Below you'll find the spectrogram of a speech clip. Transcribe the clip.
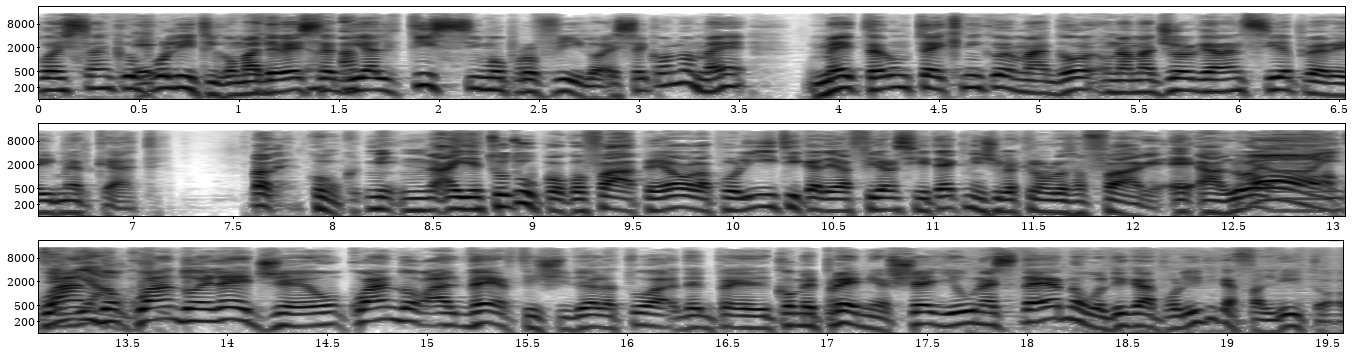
Può essere anche un Eh, politico, ma deve essere ah. di altissimo profilo. E secondo me mettere un tecnico è una maggior garanzia per i mercati. Vabbè, comunque, mi- hai detto tu poco fa, però la politica deve affidarsi ai tecnici perché non lo sa fare. E allora No, quando, quando elegge, quando al vertice della tua, del- come premier scegli un esterno, vuol dire che la politica ha fallito.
